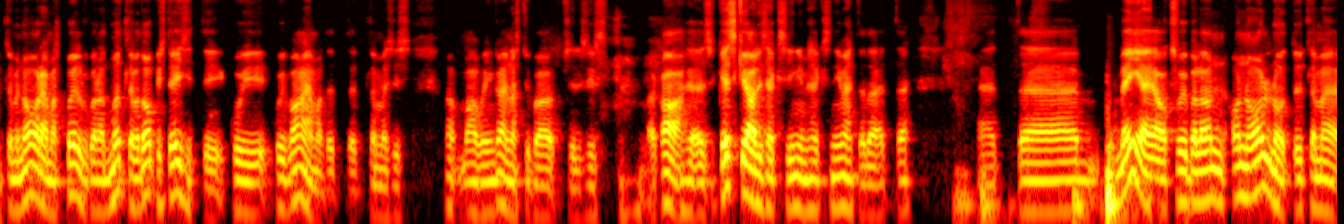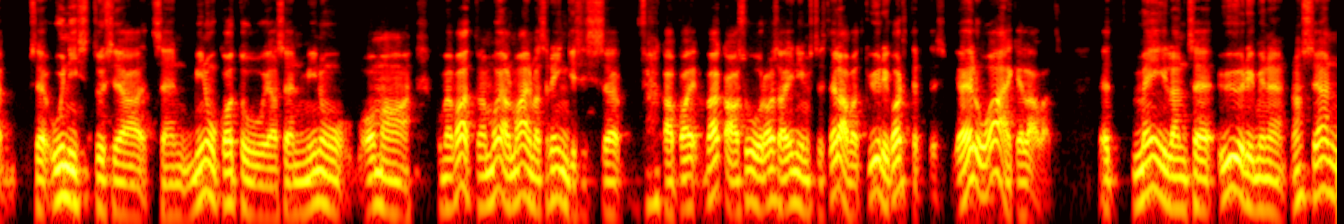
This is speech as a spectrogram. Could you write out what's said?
ütleme, nooremad põlvkonnad mõtlevad hoopis teisiti kui, kui vanemad, et ütleme siis no,, ma võin ka ennast juba selliseks väga keskealiseks inimeseks nimetada, et, et äh, meie jaoks võib-olla on, on olnud, ütleme, see unistus ja et see on minu kodu ja see on minu oma. kui me vaatame mujal maailmas ringi, siis väga, väga suur osa inimestest elavadki üürikorterites ja eluaeg elavad et meil on see üürimine, noh, see on,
